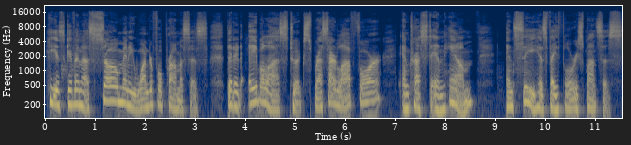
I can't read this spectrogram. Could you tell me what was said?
He has given us so many wonderful promises that enable us to express our love for and trust in Him and see His faithful responses.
